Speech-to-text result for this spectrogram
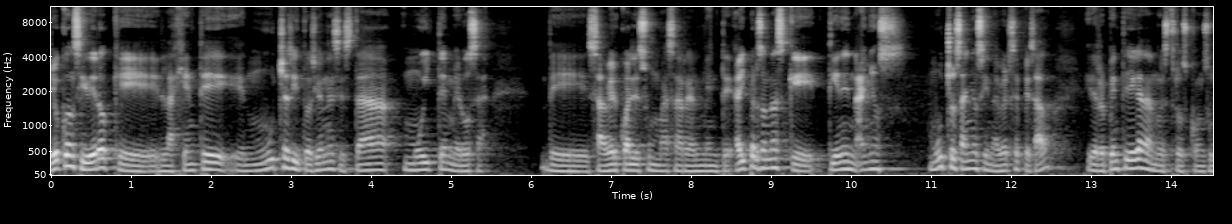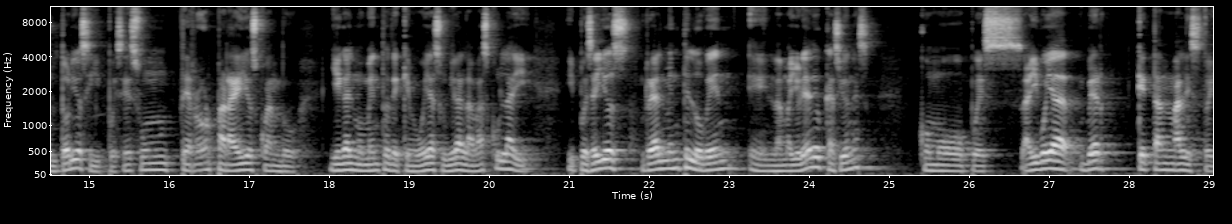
yo considero que la gente en muchas situaciones está muy temerosa de saber cuál es su masa realmente. Hay personas que tienen años, muchos años sin haberse pesado y de repente llegan a nuestros consultorios y pues es un terror para ellos cuando llega el momento de que me voy a subir a la báscula y, y pues ellos realmente lo ven en la mayoría de ocasiones como pues ahí voy a ver qué tan mal estoy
